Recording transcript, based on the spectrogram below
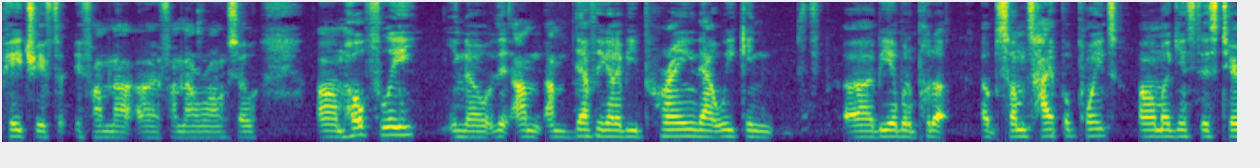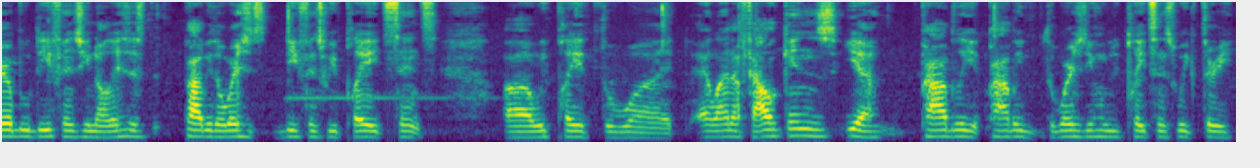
Patriots, if, if I'm not uh, if I'm not wrong. So um, hopefully, you know, I'm I'm definitely going to be praying that we can uh, be able to put up, up some type of points um, against this terrible defense. You know, this is probably the worst defense we played since uh, we played the what Atlanta Falcons. Yeah, probably probably the worst defense we played since week three.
